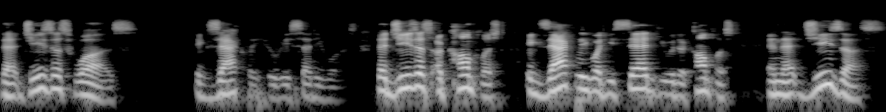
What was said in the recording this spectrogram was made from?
that Jesus was exactly who he said he was, that Jesus accomplished exactly what he said he would accomplish, and that Jesus,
